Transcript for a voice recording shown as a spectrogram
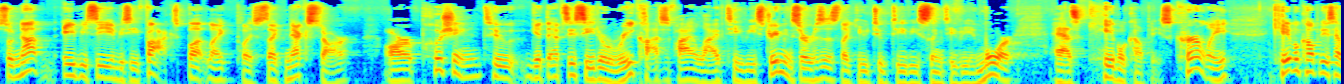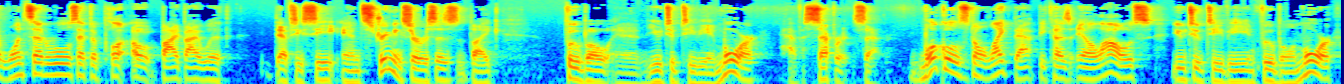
so not ABC, NBC, Fox, but like places like Nexstar, are pushing to get the FCC to reclassify live TV streaming services like YouTube TV, Sling TV, and more as cable companies. Currently, cable companies have one set of rules they have to oh, abide by with the FCC, and streaming services like Fubo and YouTube TV and more have a separate set. Locals don't like that because it allows YouTube TV and Fubo and more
